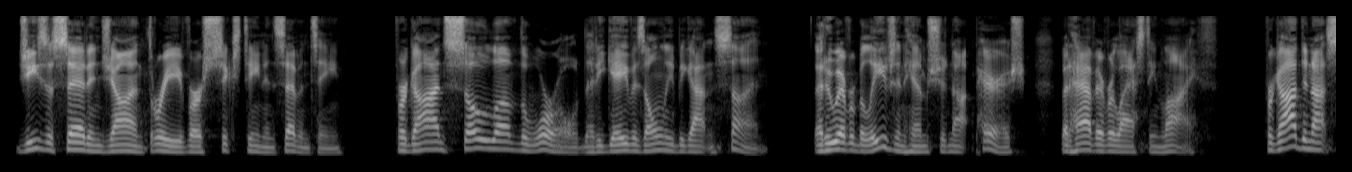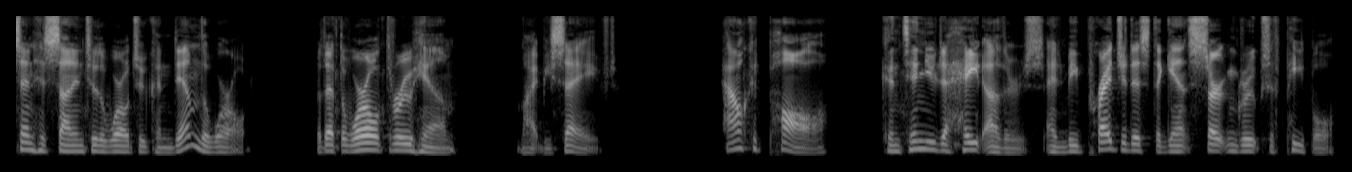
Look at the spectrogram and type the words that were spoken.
Jesus said in John 3, verse 16 and 17, For God so loved the world that he gave his only begotten Son, that whoever believes in him should not perish, but have everlasting life. For God did not send his Son into the world to condemn the world, but that the world through him might be saved. How could Paul continue to hate others and be prejudiced against certain groups of people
